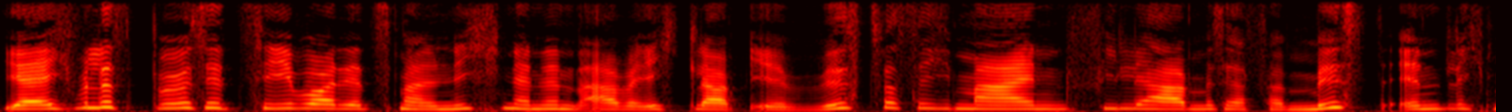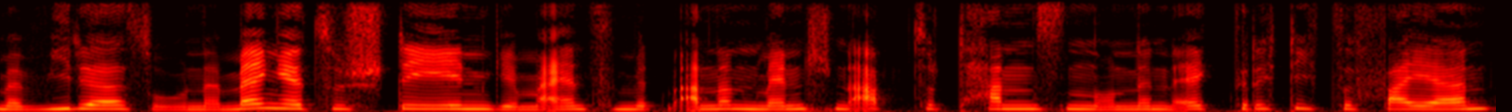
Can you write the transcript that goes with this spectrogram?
Ja, ich will das böse C-Wort jetzt mal nicht nennen, aber ich glaube, ihr wisst, was ich meine. Viele haben es ja vermisst, endlich mal wieder so in der Menge zu stehen, gemeinsam mit anderen Menschen abzutanzen und den Act richtig zu feiern.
